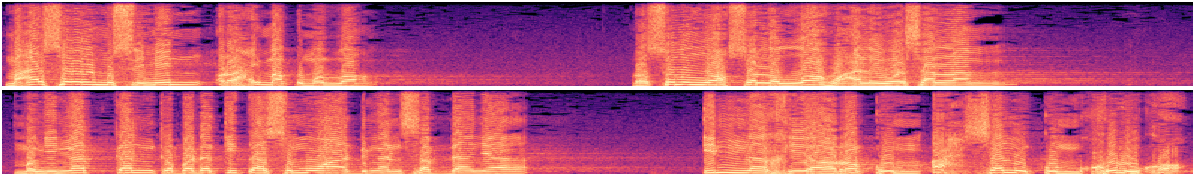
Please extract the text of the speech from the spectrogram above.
Ma'asyiral muslimin rahimakumullah. Rasulullah sallallahu alaihi wasallam mengingatkan kepada kita semua dengan sabdanya Inna khiyarakum ahsanukum khuluqa.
